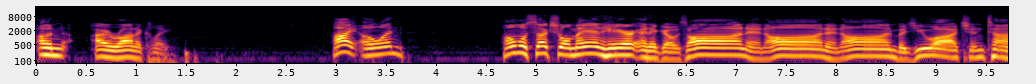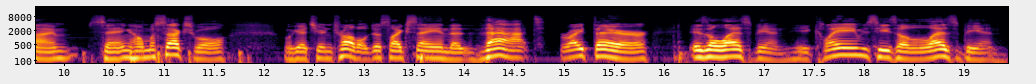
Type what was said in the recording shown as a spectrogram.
unironically. Hi, Owen. Homosexual man here, and it goes on and on and on, but you watch in time saying homosexual will get you in trouble. Just like saying that that right there is a lesbian. He claims he's a lesbian.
